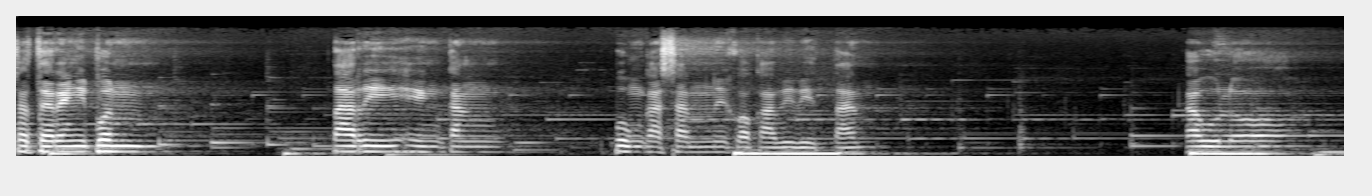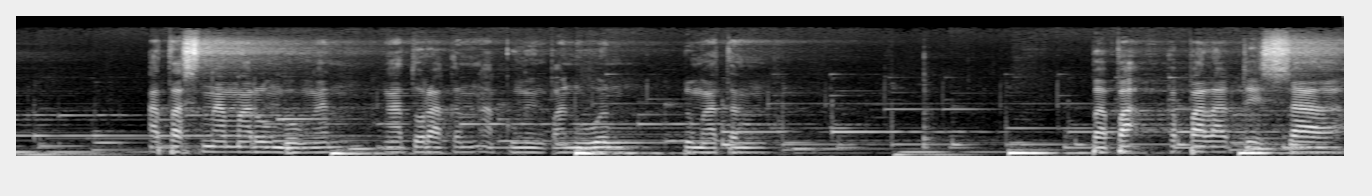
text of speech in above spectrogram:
Sederengipun tari ingkang pungkasan menika kawiwitan. Kawula atas nama rombongan ngaturaken agunging panuwun dumateng Bapak Kepala Desa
